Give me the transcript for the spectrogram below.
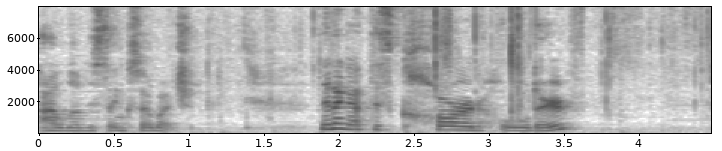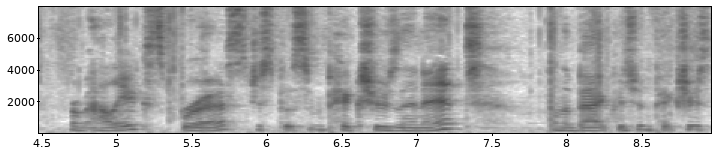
I love this thing so much. Then I got this card holder from AliExpress. Just put some pictures in it. On the back, put some pictures.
